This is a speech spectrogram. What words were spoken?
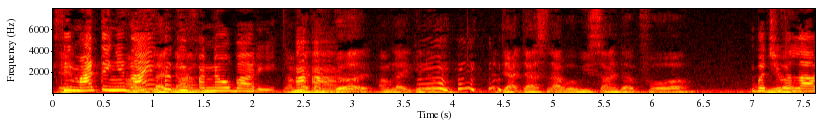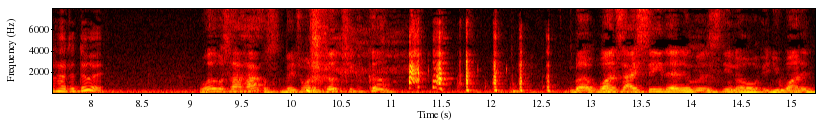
See my thing is I i, ain't like, looking nah, for nobody I'm like, I'm Uh-uh. good. I'm like, you know, that that's not what we signed up for. but You you know. allowed her to do it Well, it was her house. Bitch want to cook, she could cook. but once I see that it was, you know, you want to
